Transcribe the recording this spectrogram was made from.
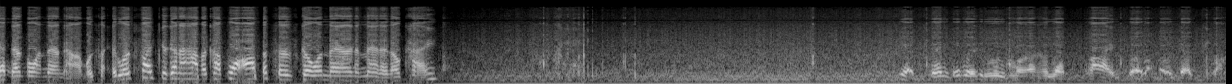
Yeah, they're going there now. It looks like, it looks like you're going to have a couple of officers going there in a minute, okay? Yes, and they heard a little more on side, so I don't know that's from.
